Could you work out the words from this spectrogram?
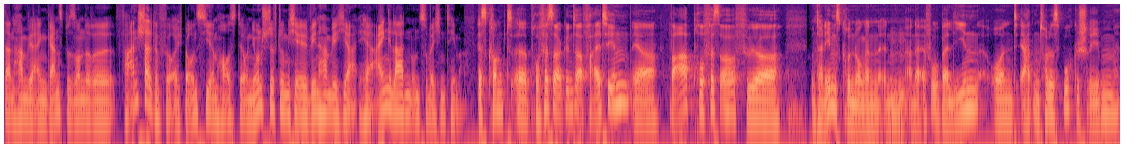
dann haben wir eine ganz besondere Veranstaltung für euch bei uns hier im Haus der Unionsstiftung. Michael, wen haben wir hierher eingeladen und zu welchem Thema? Es kommt äh, Professor Günther Faltin. Er war Professor für Unternehmensgründungen in, mhm. an der FU Berlin und er hat ein tolles Buch geschrieben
